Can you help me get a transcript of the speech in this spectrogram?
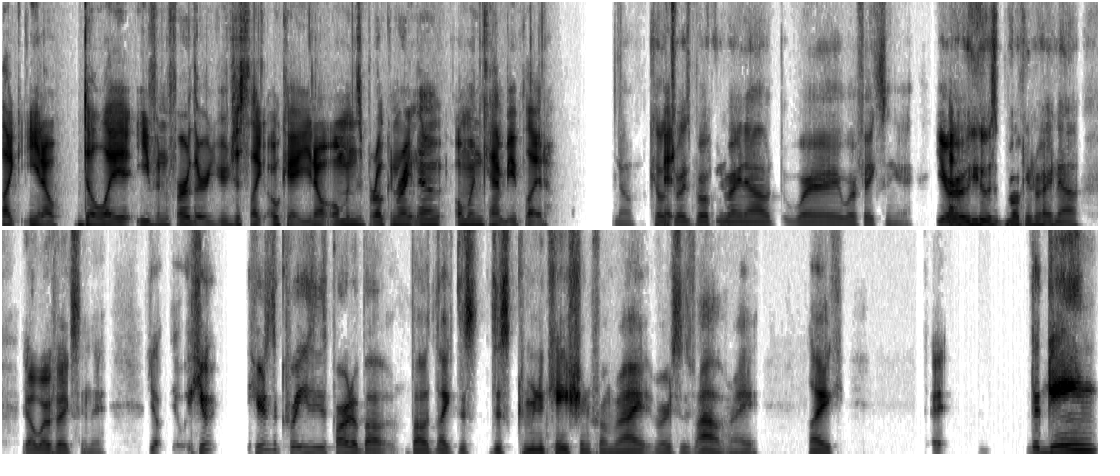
like you know delay it even further you're just like okay you know omen's broken right now omen can't be played No, Killjoy's broken right now. We're we're fixing it. Your is broken right now. Yo, we're fixing it. Yo, here here's the craziest part about about like this this communication from Riot versus Valve, right? Like eh, the game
